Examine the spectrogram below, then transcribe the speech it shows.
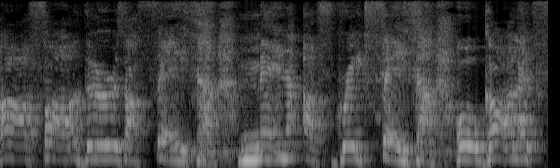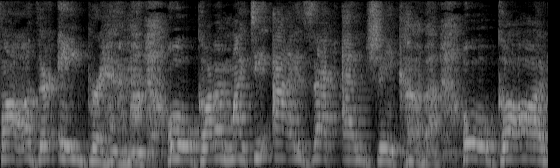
Our fathers of faith, men of great faith. Oh, God, like Father Abraham. Oh, God Almighty, Isaac and Jacob. Oh, God,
